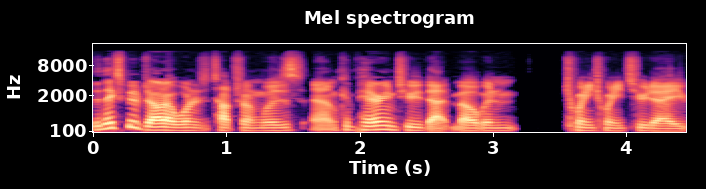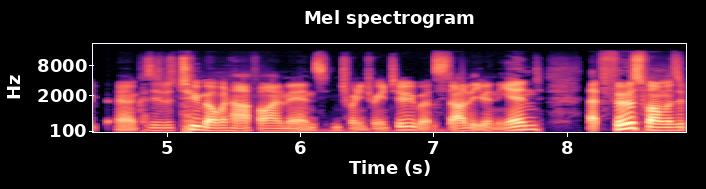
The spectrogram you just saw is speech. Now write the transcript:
the next bit of data I wanted to touch on was um, comparing to that Melbourne 2022 day because uh, it was two Melbourne half Ironmans in 2022, but the start of the year and the end. That first one was a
